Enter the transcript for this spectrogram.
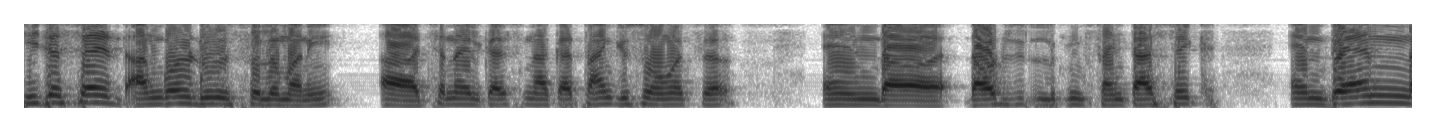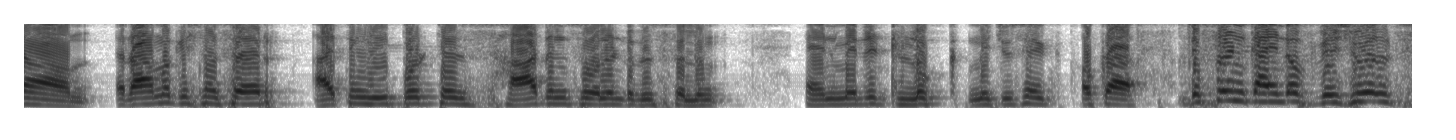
he just said I'm gonna do this film అని చెన్నైలో కలిసినాక thank you so much sir and doubt was looking fantastic and then Ramakrishna sir I think we put his heart and soul into this film and made it look మీరు చూసే ఒక డిఫరెంట్ కైండ్ ఆఫ్ విజువల్స్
